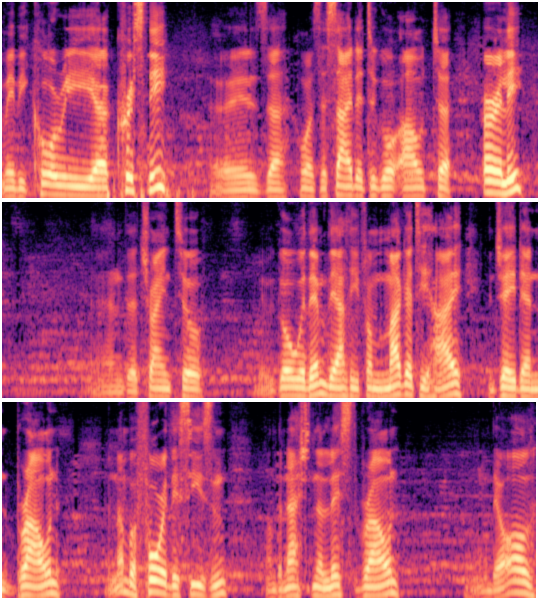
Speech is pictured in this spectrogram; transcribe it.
maybe Corey uh, Christie, is, who has decided to go out early. And trying to go with him, the athlete from Maggotty High, Jaden Brown, number four this season on the national list, Brown. They're all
